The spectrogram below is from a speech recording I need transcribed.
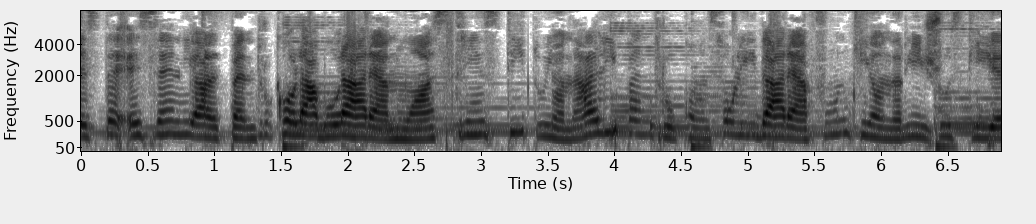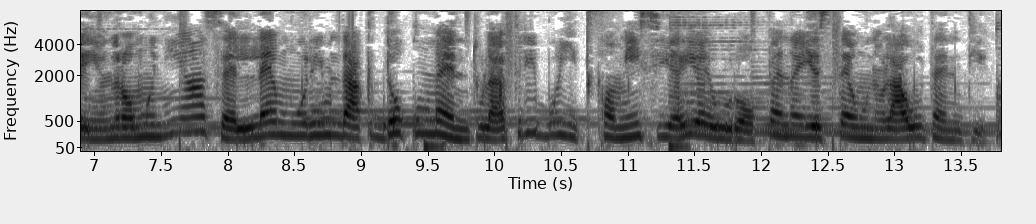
este esențial pentru colaborarea noastră instituțională pentru consolidarea funcționării justiției în România să lemurim dacă documentul atribuit Comisiei Europene este unul autentic,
